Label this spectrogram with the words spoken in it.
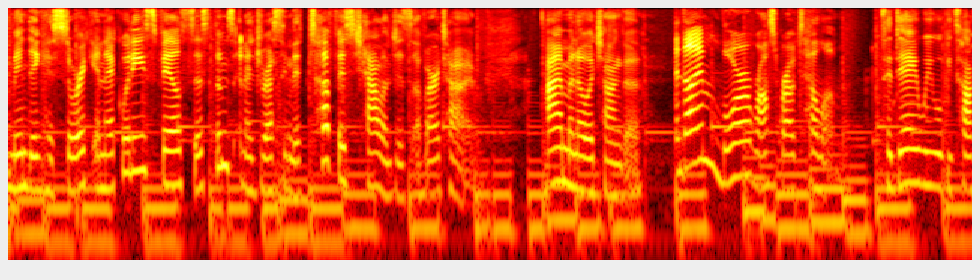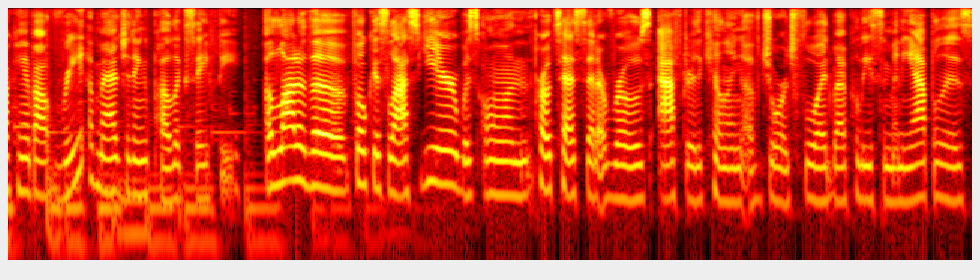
mending historic inequities, failed systems, and addressing the toughest challenges of our time. I'm Anoa Changa. And I'm Laura Rosbrow Telem. Today, we will be talking about reimagining public safety. A lot of the focus last year was on protests that arose after the killing of George Floyd by police in Minneapolis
